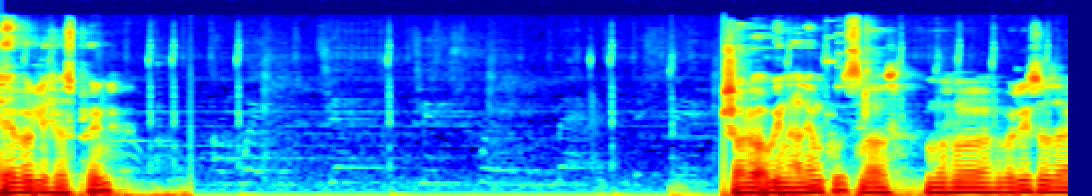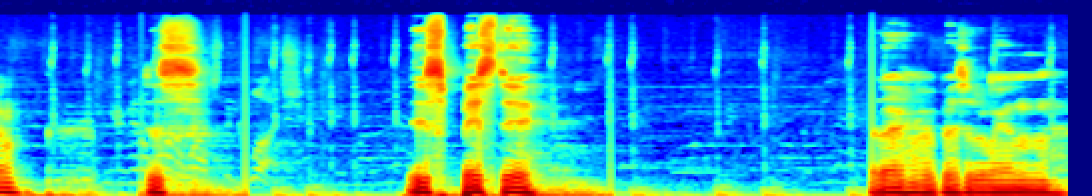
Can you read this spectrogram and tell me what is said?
Der wirklich was bringt? Schaut der Original am coolsten aus. Muss man wirklich so sagen. Das ist beste. Reifenverbesserungen.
